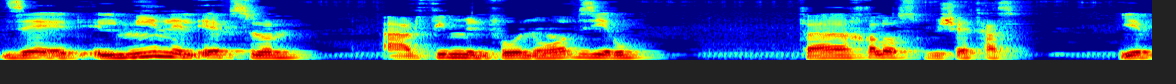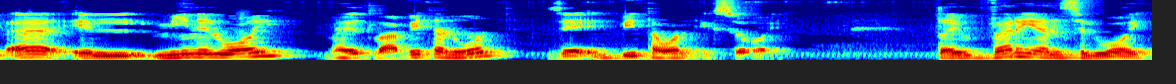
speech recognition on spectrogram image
زائد ال mean لل epsilon عارفين من فوق إن هو ب zero فخلاص مش هيتحسب. يبقى ال mean ال y هيطلع beta node زائد بيتا 1 x i. طيب variance ال y.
